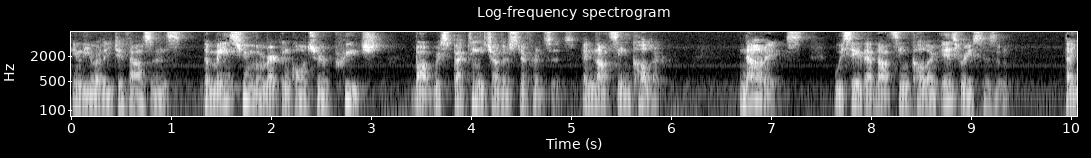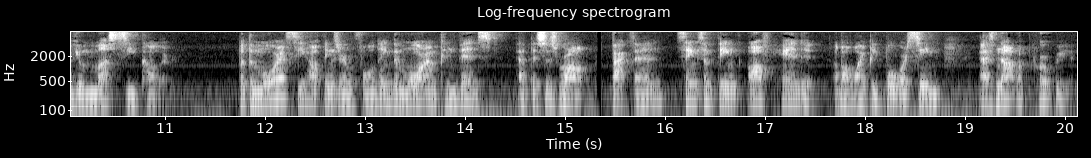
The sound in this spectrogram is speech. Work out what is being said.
in the early 2000s, the mainstream American culture preached about respecting each other's differences and not seeing color. Nowadays, we say that not seeing color is racism, that you must see color. But the more I see how things are unfolding, the more I'm convinced that this is wrong. Back then, saying something offhanded about white people were seen as not appropriate,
